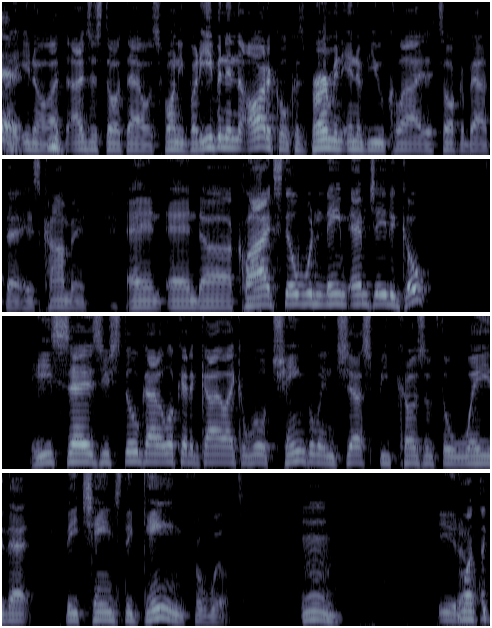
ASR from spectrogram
yeah. you know, I, I, just thought that was funny. But even in the article, because Berman interviewed Clyde to talk about that, his comment, and and uh, Clyde still wouldn't name MJ the goat. He says you still got to look at a guy like a Wilt Chamberlain just because of the way that they changed the game for Wilt. Mm. You know. Want the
